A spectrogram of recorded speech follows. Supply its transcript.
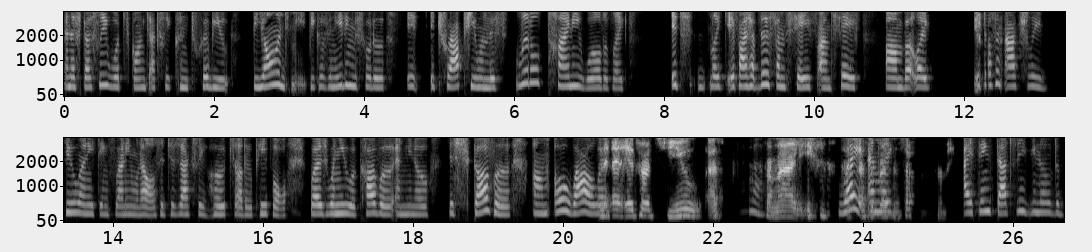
and especially what's going to actually contribute beyond me because an eating disorder it it traps you in this little tiny world of like it's like if I have this, I'm safe, I'm safe. Um, but like it doesn't actually do anything for anyone else. It just actually hurts other people. Whereas when you recover and you know discover, um, oh wow, and like then it hurts you as yeah, primarily right, as the and like suffering from it I think that's you know the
